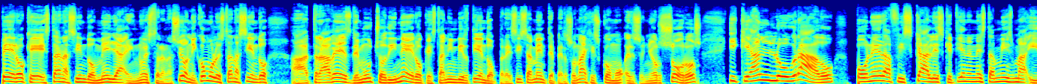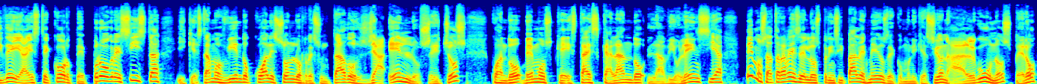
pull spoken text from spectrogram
pero que están haciendo mella en nuestra nación. ¿Y cómo lo están haciendo? A través de mucho dinero que están invirtiendo precisamente personajes como el señor Soros y que han logrado poner a fiscales que tienen esta misma idea, este corte progresista y que estamos viendo cuáles son los resultados ya en los hechos cuando vemos que está escalando la violencia. Vemos a través de los principales medios de comunicación a algunos, pero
